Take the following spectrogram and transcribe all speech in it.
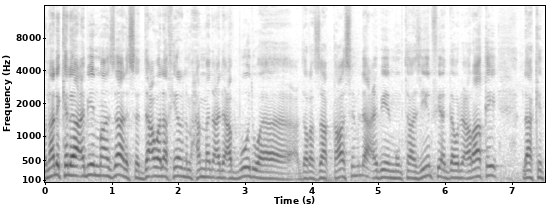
هنالك لاعبين ما زال الدعوة الأخيرة لمحمد علي عبود وعبد الرزاق قاسم لاعبين ممتازين في الدوري العراقي. لكن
